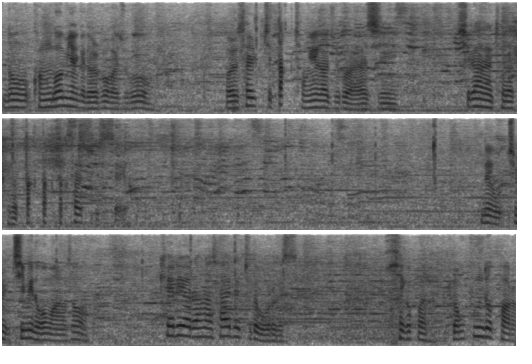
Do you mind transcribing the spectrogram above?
너무 광범위하게 넓어가지고 뭘 살지 딱 정해가지고 와야지 시간을 도락해서 딱딱딱 살 수 있어요. 근데 오- 짐, 짐이 너무 많아서 캐리어를 하나 사야 될지도 모르겠어. 아, 이것 봐라. 명품도 팔아.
